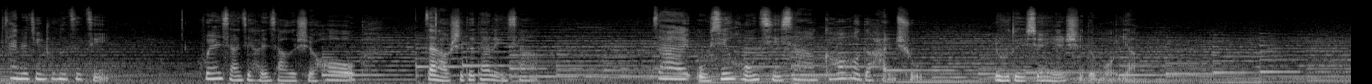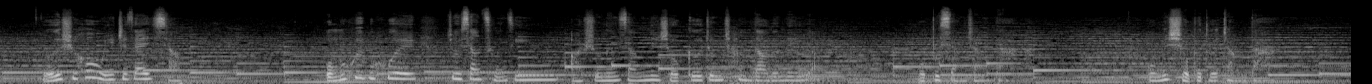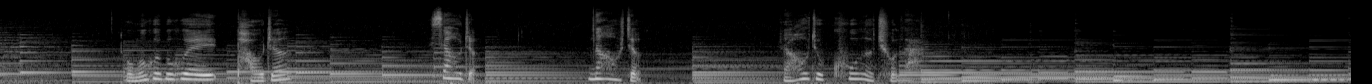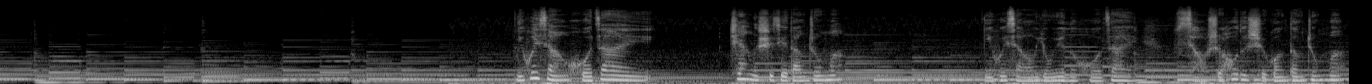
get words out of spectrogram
看着镜中的自己，忽然想起很小的时候，在老师的带领下，在五星红旗下高傲的喊出入队宣言时的模样。有的时候，我一直在想，我们会不会就像曾经耳熟能详的那首歌中唱到的那样，我不想长大，我们舍不得长大，我们会不会跑着、笑着、闹着，然后就哭了出来？你会想活在这样的世界当中吗？你会想要永远的活在小时候的时光当中吗？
